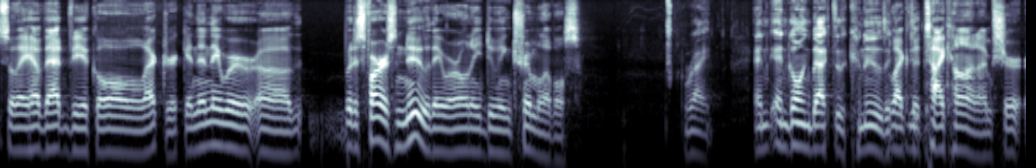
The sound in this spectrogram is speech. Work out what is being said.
so they have that vehicle all electric, and then they were. Uh, but as far as new, they were only doing trim levels, Right. And and going back to the Canoo, the, like the Taycan. I'm sure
